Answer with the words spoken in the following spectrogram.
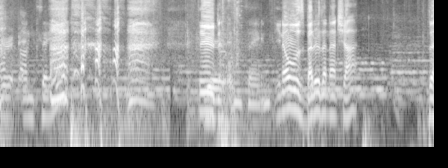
you're insane. dude. You're insane. You know what was better than that shot? The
